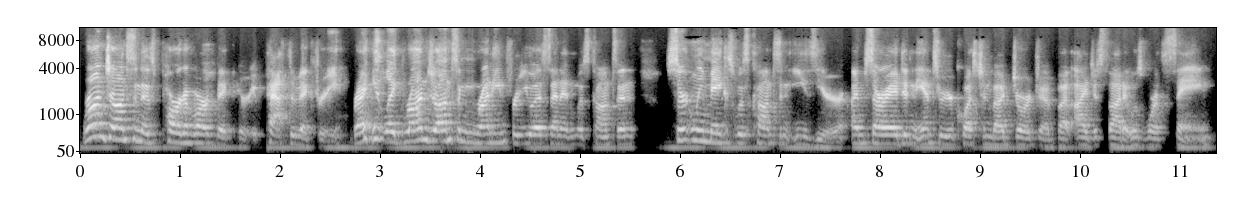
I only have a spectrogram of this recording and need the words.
Ron Johnson is part of our victory, path to victory, right? Like Ron Johnson running for U.S. Senate in Wisconsin certainly makes Wisconsin easier. I'm sorry I didn't answer your question about Georgia, but I just thought it was worth saying.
